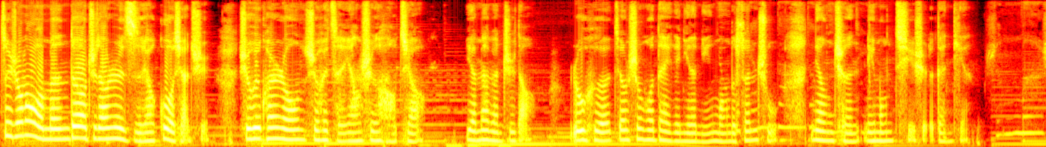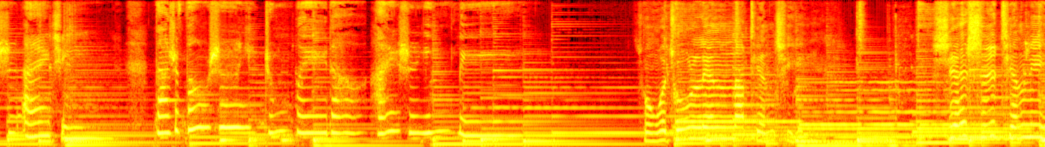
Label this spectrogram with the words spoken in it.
最终的我们都要知道日子要过下去，学会宽容，学会怎样睡个好觉，也慢慢知道如何将生活带给你的柠檬的酸楚酿成柠檬汽水的甘甜。什么是爱情？它是否是一种味道，还是引力？从我初恋那天起，先是甜蜜。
